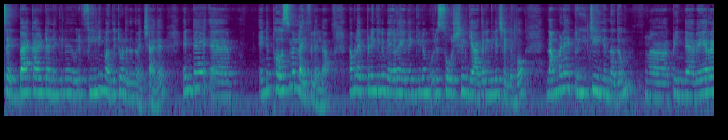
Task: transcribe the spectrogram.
സെറ്റ് ബാക്ക് ആയിട്ട് അല്ലെങ്കിൽ ഒരു ഫീലിംഗ് വന്നിട്ടുള്ളതെന്ന് വെച്ചാൽ എന്റെ എന്റെ പേഴ്സണൽ ലൈഫിലല്ല നമ്മൾ എപ്പോഴെങ്കിലും വേറെ ഏതെങ്കിലും ഒരു സോഷ്യൽ ഗ്യാതറിങ്ങിൽ ചെല്ലുമ്പോൾ നമ്മളെ ട്രീറ്റ് ചെയ്യുന്നതും പിന്നെ വേറെ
